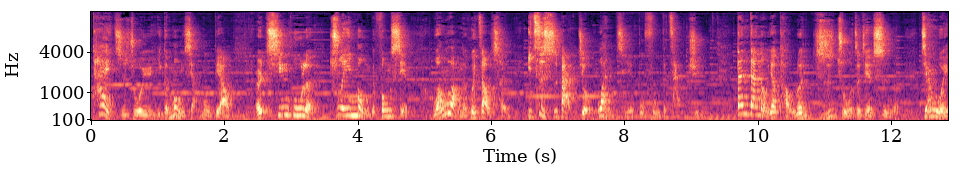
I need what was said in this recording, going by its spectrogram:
太执着于一个梦想目标，而轻忽了追梦的风险，往往呢会造成一次失败就万劫不复的惨剧。单单哦要讨论执着这件事呢，姜维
